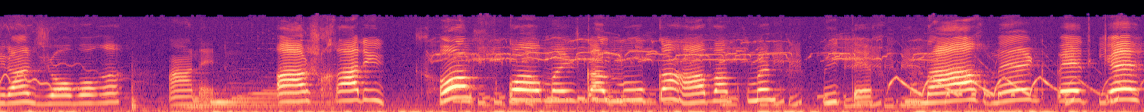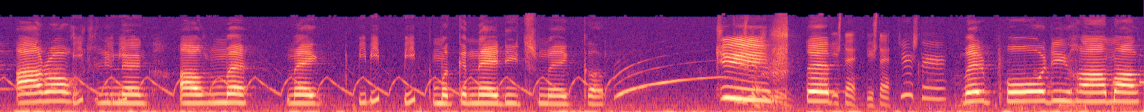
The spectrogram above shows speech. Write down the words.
իրան ժողովը անեն։ Աշխարի հոս կողմեն կան մուկը հավաքում են միտեղ։ Նախ մենք պետք է առողջ լինենք, ասում է մեկ մկներից մեկը։ Ճիշտ է։ Ճիշտ է։ Մեր փորի համար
